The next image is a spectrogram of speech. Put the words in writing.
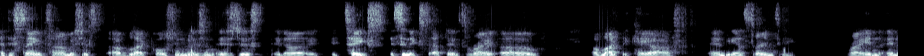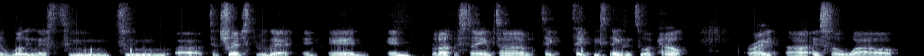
at the same time it's just uh, black posthumanism it's just it, uh, it, it takes it's an acceptance right of of like the chaos and the uncertainty, right? And, and a willingness to to uh, to trudge through that and and and but at the same time take take these things into account, right? Uh, and so while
